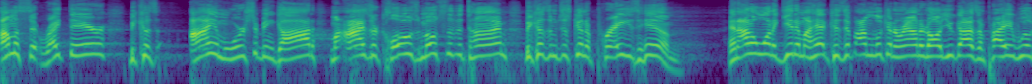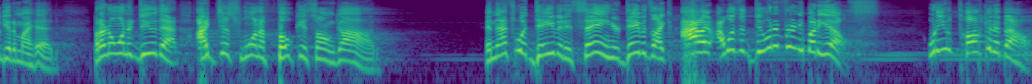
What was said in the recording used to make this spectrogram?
I'm gonna sit right there because I am worshiping God. My eyes are closed most of the time because I'm just gonna praise Him. And I don't wanna get in my head because if I'm looking around at all you guys, I probably will get in my head. But I don't wanna do that. I just wanna focus on God. And that's what David is saying here. David's like, I, I wasn't doing it for anybody else. What are you talking about?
